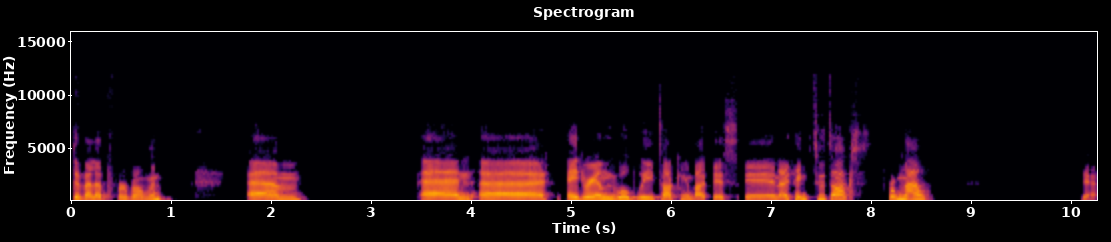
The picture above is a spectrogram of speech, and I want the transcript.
developed for Roman. Um, and uh, Adrian will be talking about this in, I think, two talks from now. Yeah.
